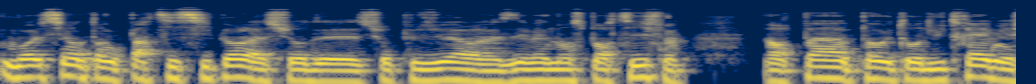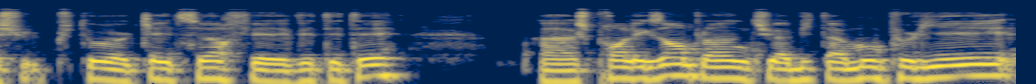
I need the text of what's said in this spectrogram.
moi aussi en tant que participant là sur des, sur plusieurs euh, événements sportifs, alors pas pas autour du trail, mais je suis plutôt euh, kitesurf et VTT. Euh, je prends l'exemple, hein, tu habites à Montpellier,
